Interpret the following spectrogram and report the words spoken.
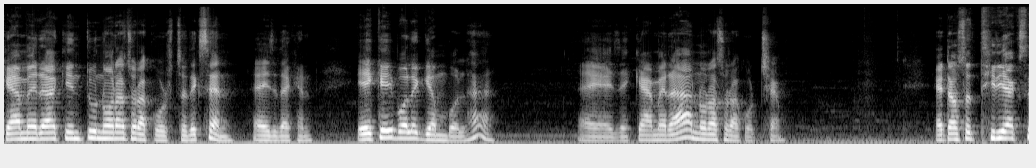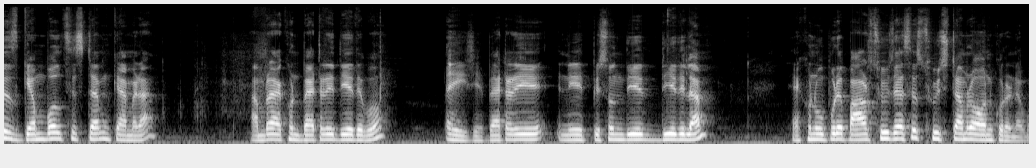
ক্যামেরা কিন্তু নড়াচড়া করছে, দেখছেন? এই যে দেখেন, একেই বলে গেম্বল হ্যাঁ? এই যে ক্যামেরা নড়াচড়া করছে। এটা হচ্ছে three axis gimbal system camera. আমরা এখন ব্যাটারি দিয়ে দেব। এই যে ব্যাটারি পিছন দিয়ে দিয়ে দিলাম। এখন উপরে পাওয়ার সুইচ আছে সুইচটা আমরা অন করে নেব।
